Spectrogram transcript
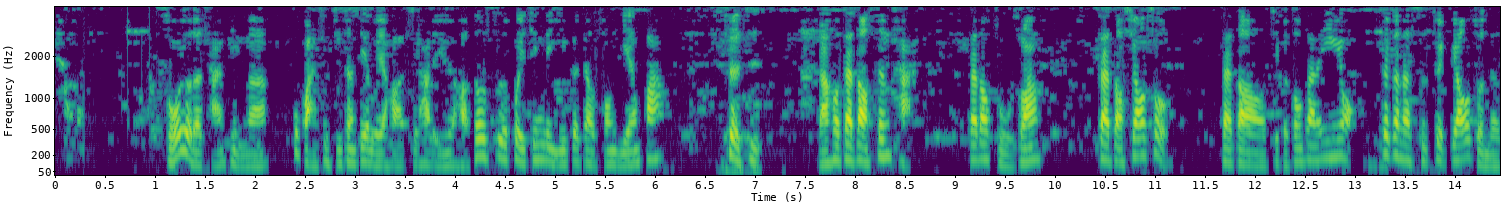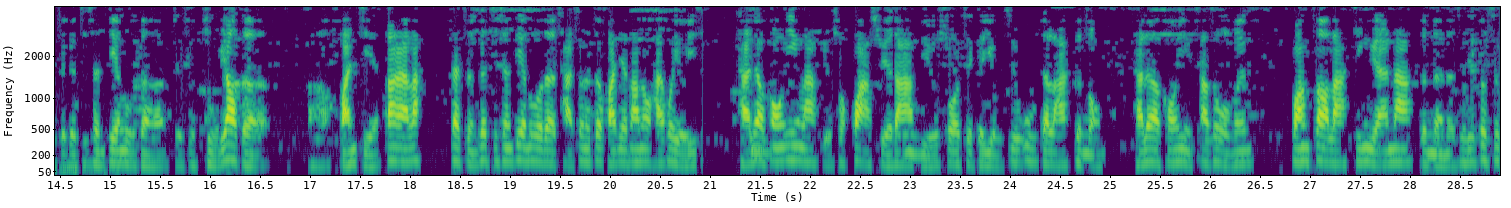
他们？所有的产品呢，不管是集成电路也好，其他领域也好，都是会经历一个叫从研发、设计，然后再到生产，再到组装，再到销售，再到这个终端的应用。这个呢是最标准的这个集成电路的，就是主要的呃环节。当然了，在整个集成电路的产生的这个环节当中，还会有一些材料供应啦，比如说化学的，比如说这个有机物的啦，各种材料供应，像是我们光照啦、晶圆啦等等的，这些都是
